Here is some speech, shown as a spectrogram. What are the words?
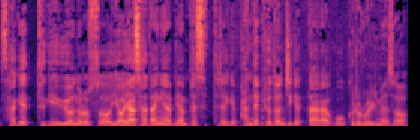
사개특위 위원으로서 여야 사당이 합의한 패스트트랙에 반대표 던지겠다라고 글을 올리면서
